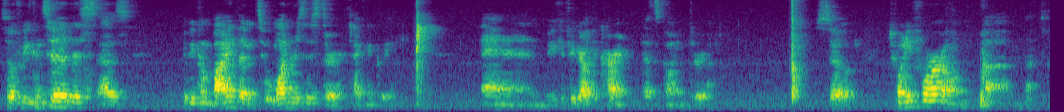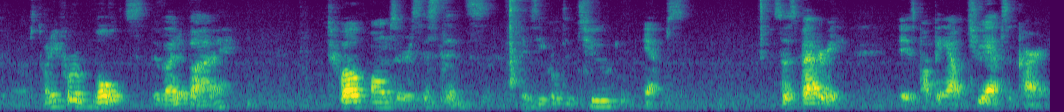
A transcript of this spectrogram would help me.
So if we consider this as, if we combine them to one resistor, technically, and we can figure out the current that's going through. So 24 ohm, uh, 24 volts divided by 12 ohms of resistance is equal to 2 amps. So this battery is pumping out 2 amps of current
